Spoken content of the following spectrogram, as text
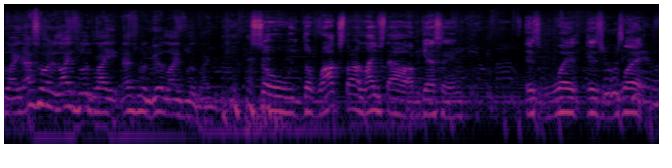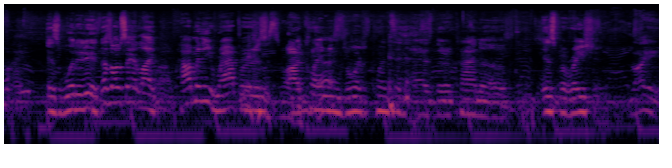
Like that's what life look like. That's what good life look like. So the rock star lifestyle, I'm guessing, is what is what is what it is. That's what I'm saying. Like, how many rappers are claiming George Clinton as their kind of inspiration? Like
